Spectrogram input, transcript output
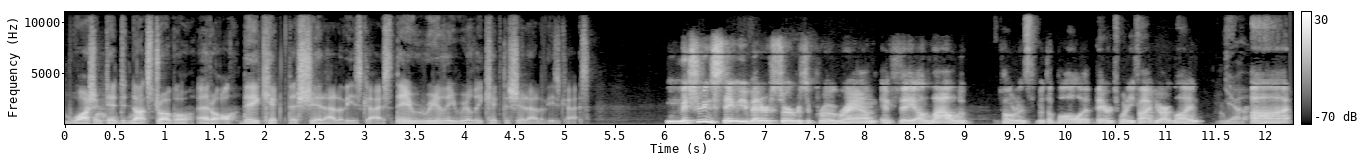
Washington did not struggle at all. They kicked the shit out of these guys. They really, really kicked the shit out of these guys. Michigan State would be better served as a program if they allowed the opponents to put the ball at their 25 yard line Yeah, uh,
